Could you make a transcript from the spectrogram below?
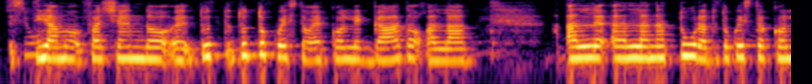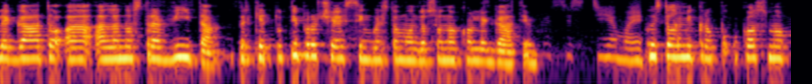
stiamo facendo eh, tut, tutto questo è collegato alla al, alla natura, tutto questo è collegato a, alla nostra vita, perché tutti i processi in questo mondo sono collegati. Questo è un microcosmo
